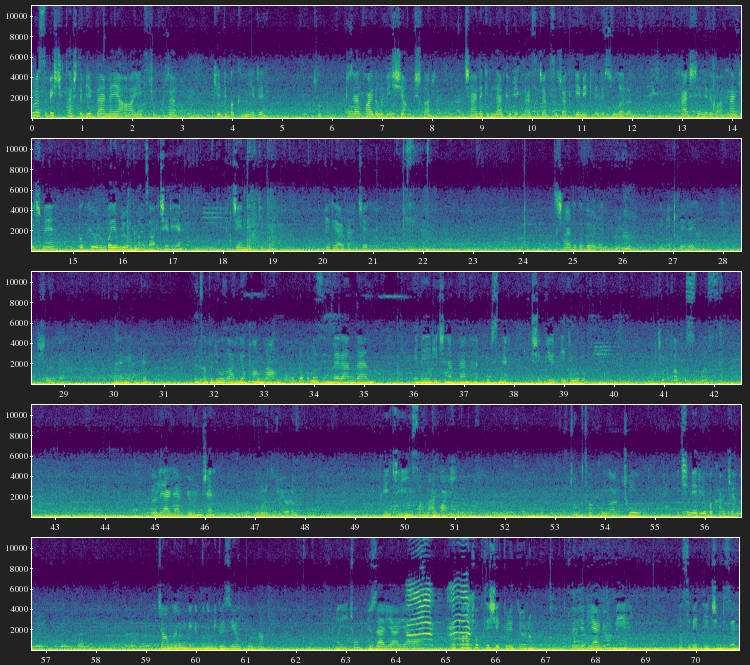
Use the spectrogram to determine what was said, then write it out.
Burası Beşiktaş'ta bir derneğe ait. Çok güzel. Kedi bakım yeri. Çok güzel faydalı bir iş yapmışlar. İçeride kediler, köpekler sıcak sıcak yemekleri, suları, her şeyleri var. Her geçmeye bakıyorum, bayılıyorum hatta içeriye. Cennet gibi bir yer bence. Dışarıda da böyle yemekleri şöyle yerde yatabiliyorlar. Yapandan, izin verenden, emeği geçinenden he- hepsine teşekkür ediyorum. Çok tatlısınız. Böyle yerler görünce gurur duruyorum. İyi ki iyi insanlar var. Çok tatlılar, çok. İçim eriyor bakarken. Canlarım benim. Bunun bir gözü yok burada. Ay çok güzel yer ya. Yapan'a çok teşekkür ediyorum. Böyle bir yer görmeye nasip ettiği için bize.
